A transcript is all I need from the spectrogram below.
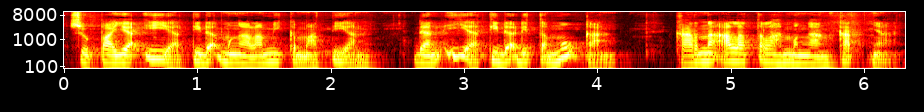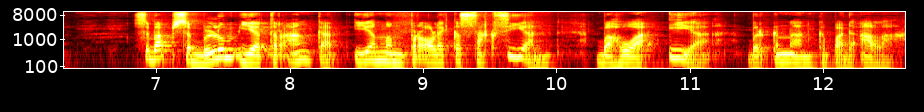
supaya ia tidak mengalami kematian dan ia tidak ditemukan karena Allah telah mengangkatnya. Sebab sebelum ia terangkat, ia memperoleh kesaksian bahwa ia berkenan kepada Allah.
